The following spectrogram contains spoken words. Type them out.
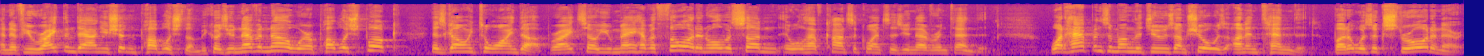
And if you write them down, you shouldn't publish them because you never know where a published book is going to wind up, right? So you may have a thought, and all of a sudden it will have consequences you never intended. What happens among the Jews, I'm sure, was unintended, but it was extraordinary.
